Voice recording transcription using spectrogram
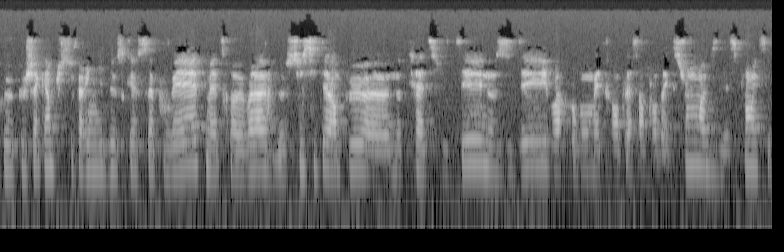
que, que, chacun puisse se faire une idée de ce que ça pouvait être, mettre voilà de susciter un peu notre créativité, nos idées, voir comment on mettrait en place un plan d'action, un business plan, etc.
